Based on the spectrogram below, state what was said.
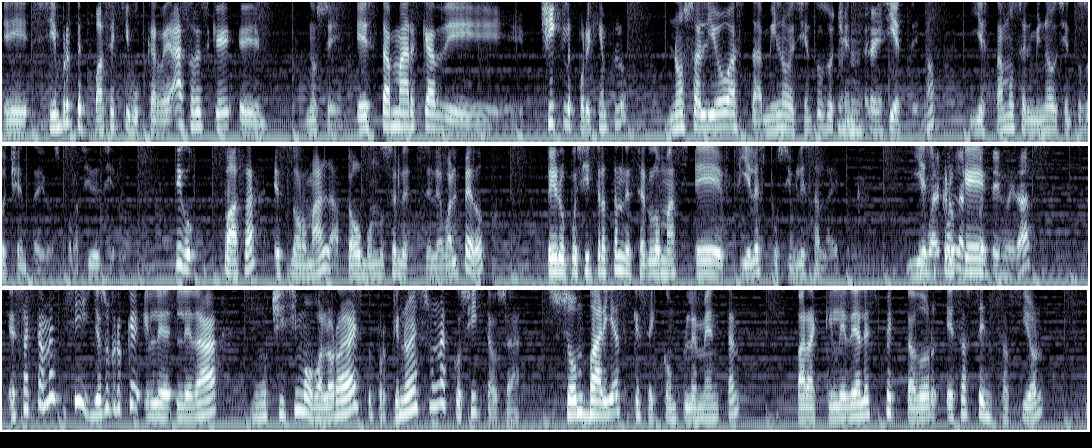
eh, siempre te vas a equivocar de, ah, ¿sabes qué? Eh, no sé, esta marca de chicle, por ejemplo, no salió hasta 1987, ¿no? Y estamos en 1982, por así decirlo. Digo, pasa, es normal, a todo mundo se le, se le va el pedo, pero pues sí tratan de ser lo más eh, fieles posibles a la época. Y eso creo que... Continuidad. Exactamente, sí. Y eso creo que le, da muchísimo valor a esto, porque no es una cosita, o sea, son varias que se complementan para que le dé al espectador esa sensación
